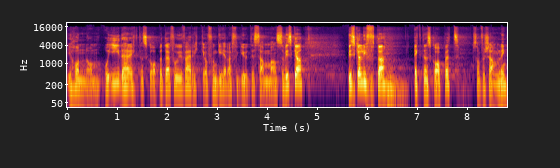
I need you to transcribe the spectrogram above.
i honom och i det här äktenskapet där får vi verka och fungera för Gud tillsammans. Så vi ska, vi ska lyfta äktenskapet som församling.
